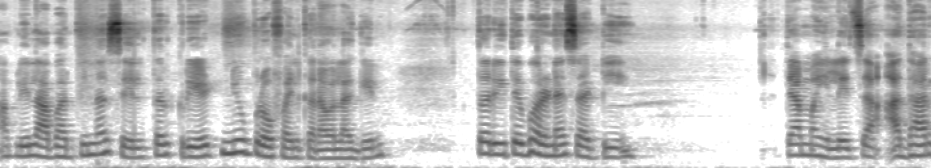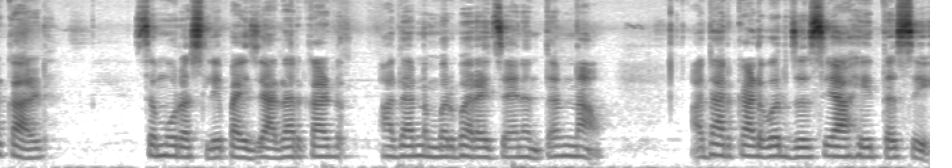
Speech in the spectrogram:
आपली लाभार्थी नसेल तर क्रिएट न्यू प्रोफाईल करावं लागेल. तर इथे भरण्यासाठी त्या महिलेचा आधार कार्ड समोर असले पाहिजे. आधार कार्ड आधार नंबर भरायचा आहे नंतर नाव. आधार कार्डवर जसे आहे तसे.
